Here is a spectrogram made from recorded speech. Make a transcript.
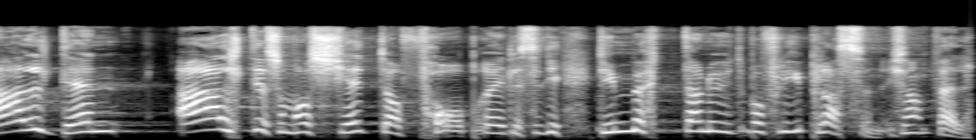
All den, alt det som har skjedd av forberedelse de, de, møtte han ute på flyplassen. ikke sant vel?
